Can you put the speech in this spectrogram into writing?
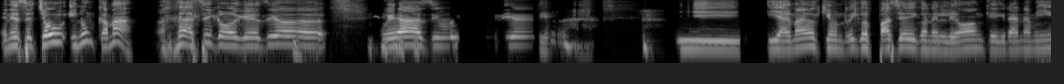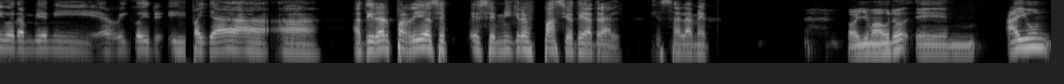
en ese show y nunca más. Así como que decía, weá, así muy divertida. Y, y además que un rico espacio ahí con el León, que es gran amigo también, y es rico ir, ir para allá a, a- a tirar para arriba ese, ese microespacio teatral, que es Salamet. Oye, Mauro, em, ¿hay un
